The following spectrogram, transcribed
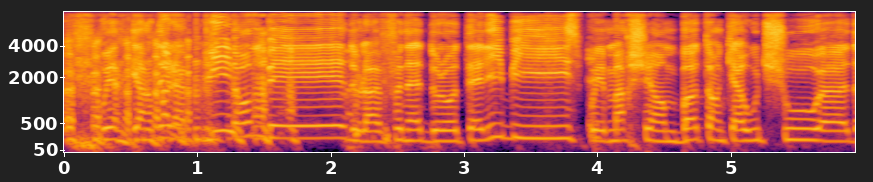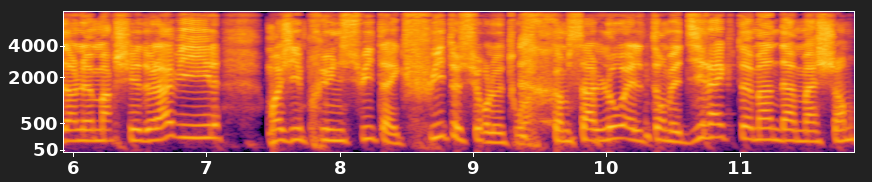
Vous pouvez regarder la pluie tomber de la fenêtre de l'hôtel Ibis. Vous pouvez marcher en botte en caoutchouc euh, dans le marché de la ville. Moi, j'ai pris une suite avec fuite sur le toit. Comme ça, l'eau, elle tombe directement dans ma chambre.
